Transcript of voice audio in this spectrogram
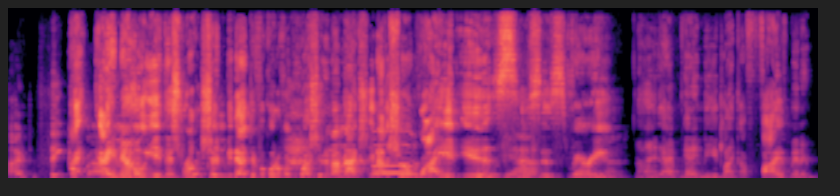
time to think I, about I it. know. Yeah, this really shouldn't be that difficult of a question, and I'm actually not sure why it is. Yeah. This is very. I, I'm gonna need like a five minute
